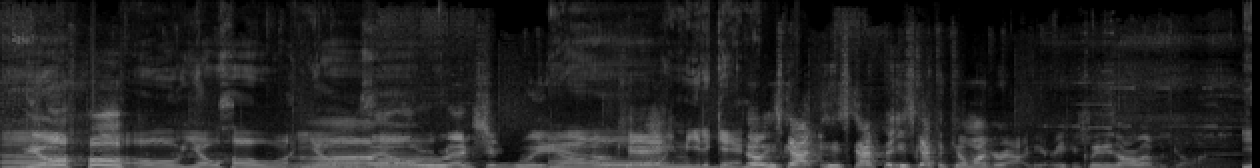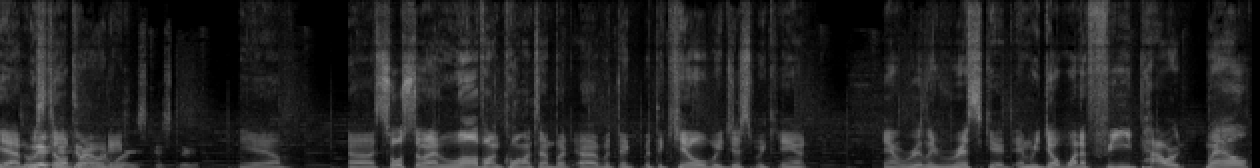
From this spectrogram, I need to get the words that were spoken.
Uh, Yo ho. Oh, yo ho, yo Oh, ho. Lechuguilla. Oh, okay. we meet again. No, he's got he's got the he's got the Killmonger out here. He can clean these all up with Gohan. yeah, So we we still have priority. Yeah. Uh, Soulstone I love on Quantum, but uh, with the with the kill, we just we can't can't really risk it, and we don't want to feed power. Well,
